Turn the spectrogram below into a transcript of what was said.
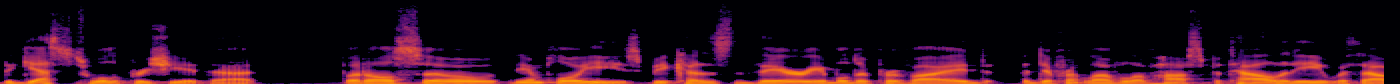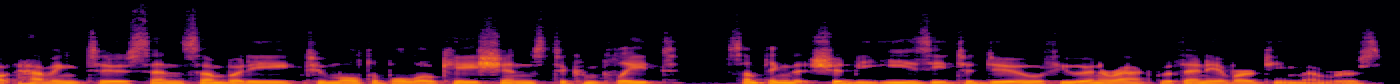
the guests will appreciate that but also the employees because they're able to provide a different level of hospitality without having to send somebody to multiple locations to complete something that should be easy to do if you interact with any of our team members.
